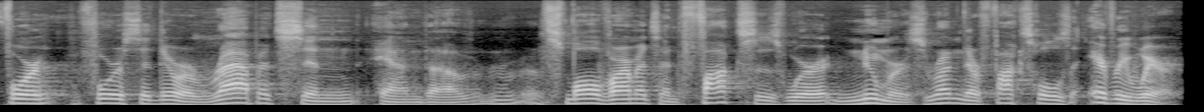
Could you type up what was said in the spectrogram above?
for, forested. There were rabbits and, and uh, small varmints, and foxes were numerous, running their foxholes everywhere.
